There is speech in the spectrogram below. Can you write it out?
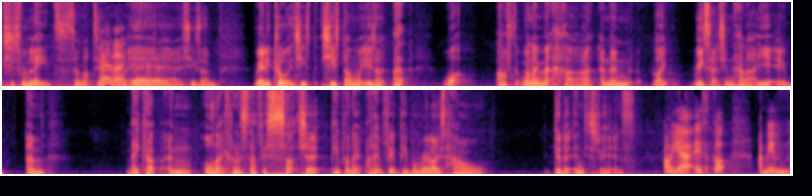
she's from Leeds, so not too far. Away. Yeah, yeah, yeah. She's um really cool, and she's she's done what you've done. I, what after when I met her, and then like researching the hell out of you, um, makeup and all that kind of stuff is such a people don't. I don't think people realize how good an industry it is. Oh yeah, it's got. I mean,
